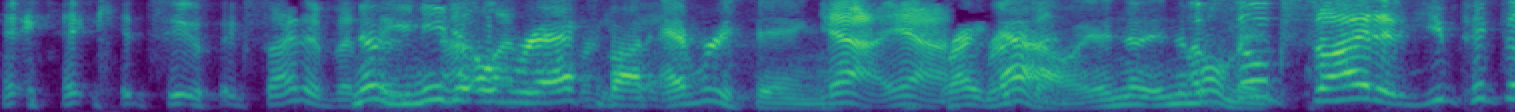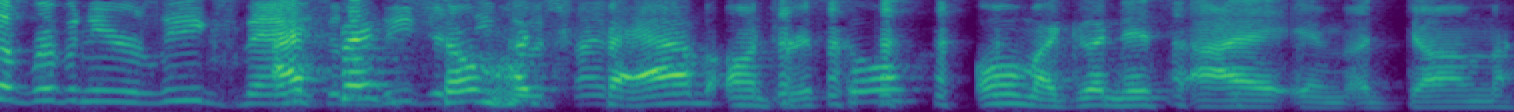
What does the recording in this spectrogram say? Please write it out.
get too excited. But no, you need to stat line was overact pretty about good. everything. Yeah, yeah, right now in the in the I'm moment. so excited. You picked up Rypien in your leagues, man, I spent so team to a much FAAB on Driskel. oh my goodness, I am a dumb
